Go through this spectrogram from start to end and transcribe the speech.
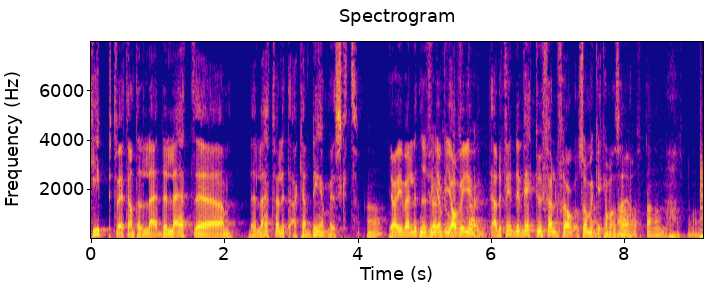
hippt vet jag inte. Det lät, det lät, eh, det lät väldigt akademiskt. Ja. Jag är väldigt nyfiken. Jag, jag vill, ja, det, det väcker ju följdfrågor, så mycket kan man Ja, säga. vad spännande. Vad spännande.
